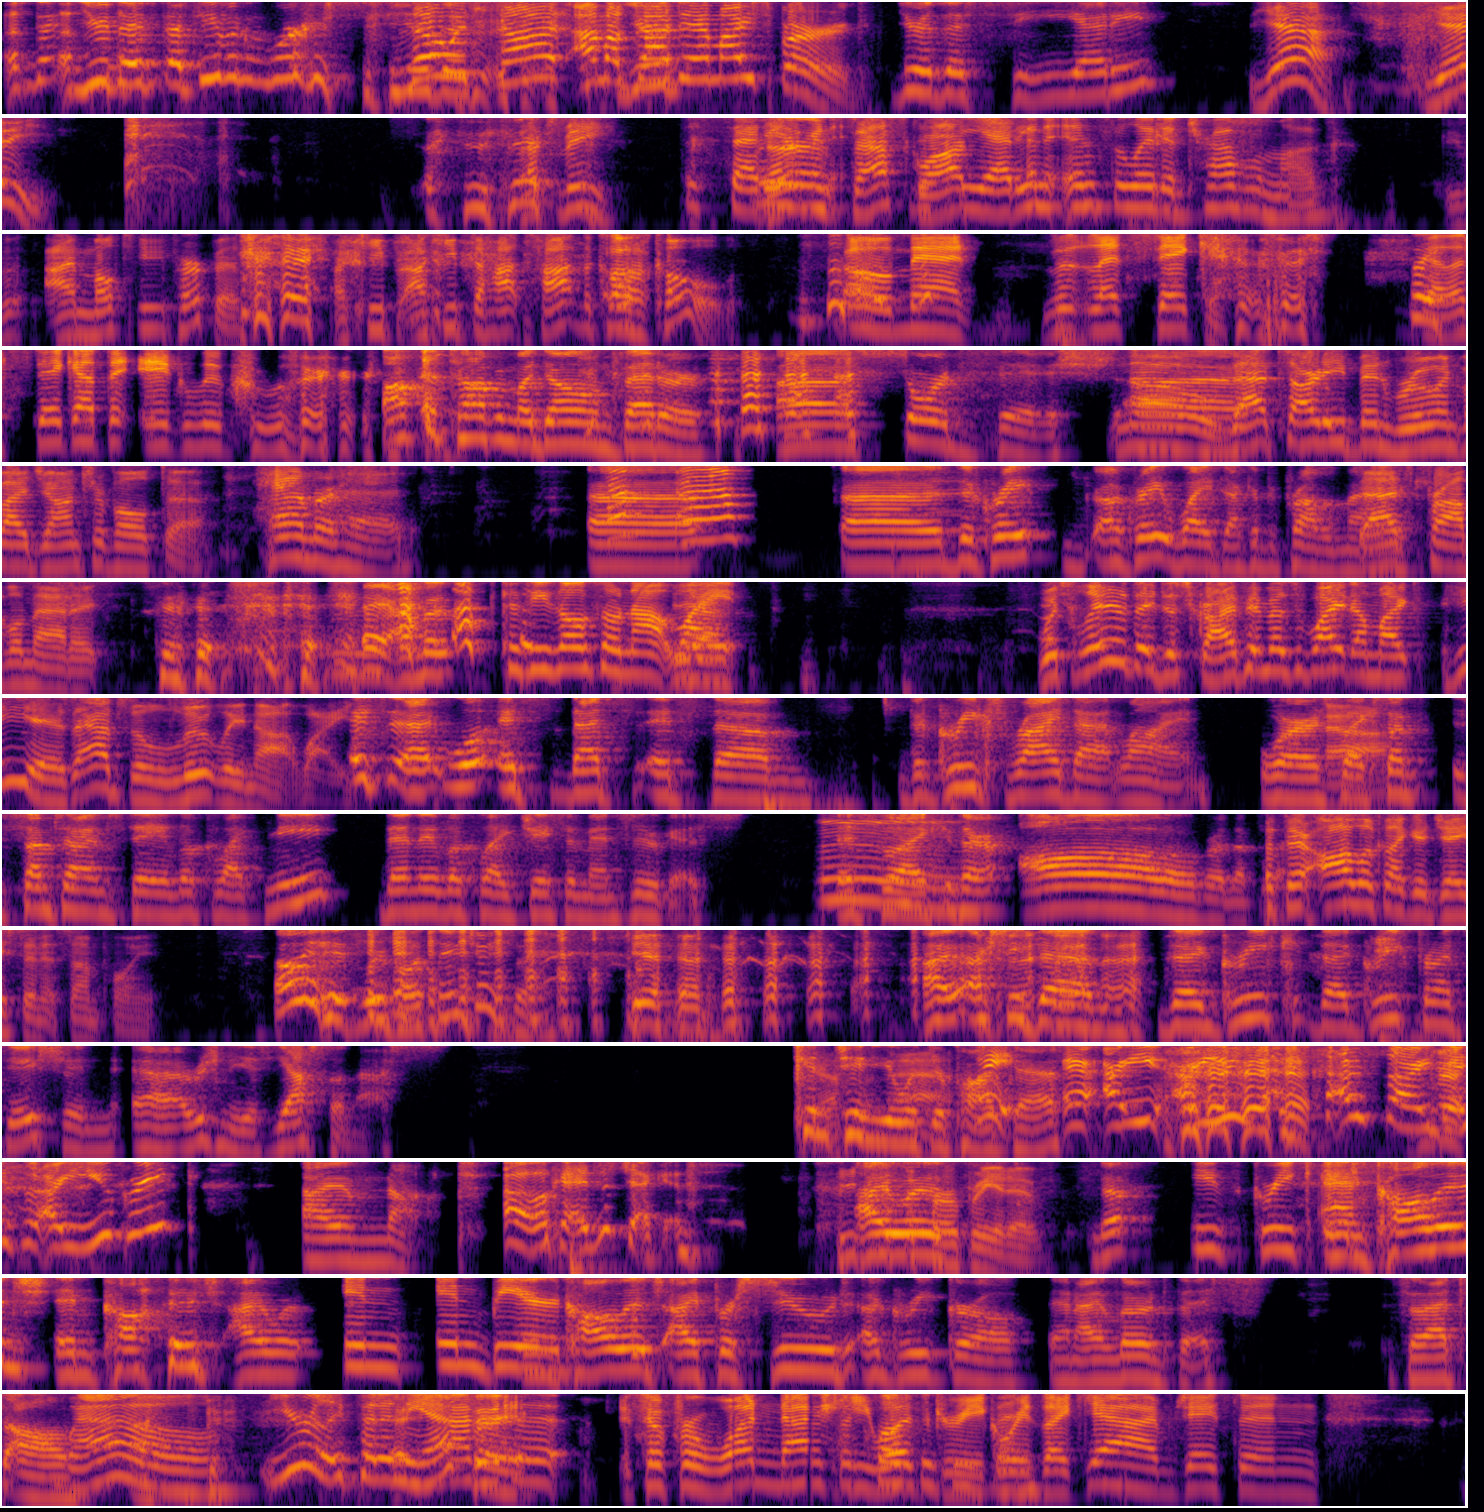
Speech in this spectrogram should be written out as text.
th- you that, that's even worse. You're No, the- it's not. I'm a goddamn iceberg. You're the sea yeti. Yeah, Yeti. That's me. The SETI. Better You're than an- Sasquatch. Yeti. An insulated travel mug. I'm multi-purpose. I keep I keep the hot hot the cold's cold. oh man, let's take. Like- yeah, let's take out the igloo cooler. Off the top of my dome, better. Uh, swordfish. No, uh, that's already been ruined by John Travolta. hammerhead. Uh, uh, the great, uh, great white. That could be problematic. That's problematic. problematic. hey, I'm a. Because he's also not Yeah. white. Which later they describe him as white. I'm like, he is absolutely not white. It's uh, well, it's that's it's the um, the Greeks ride that line where it's like some sometimes they look like me, then they look like Jason Mantzoukas. It's like Mm. they're all over the place. but they all look like a Jason at some point. Oh, we both named Jason. Yeah. I actually the the Greek the Greek pronunciation uh, originally is Yasonas. Continue with your Yasonas. Wait, podcast. are you? Are you? I'm sorry, Jason. Are you Greek? I am not. Oh, okay. Just checking. He's I just was- appropriative. No, He's Greek in college, in college, I was in in beard. in college. I pursued a Greek girl, and I learned this. So that's all. Wow, you really put in the That's effort. The- so for one night he was Greek, where he's like, "Yeah, I'm Jason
